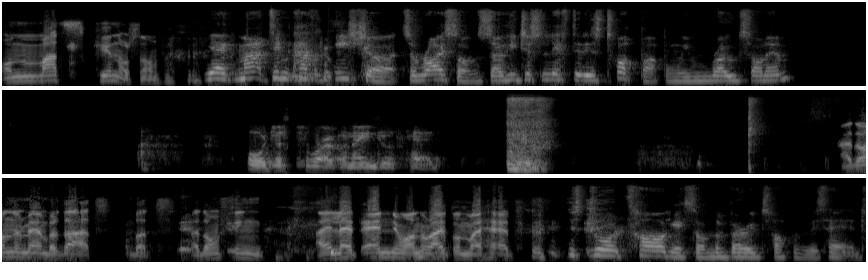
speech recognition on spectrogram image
on Matt's skin or something. Yeah, Matt didn't have a t-shirt to write on, so he just lifted his top up and we wrote on him. Or just wrote on Angel's head. I don't remember that, but I don't think I let anyone write on my head. just draw a target on the very top of his head.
